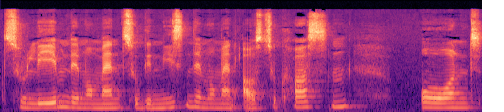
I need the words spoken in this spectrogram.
zu leben, den Moment zu genießen, den Moment auszukosten und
